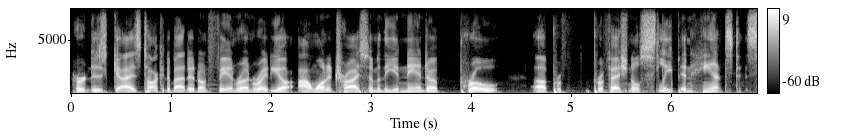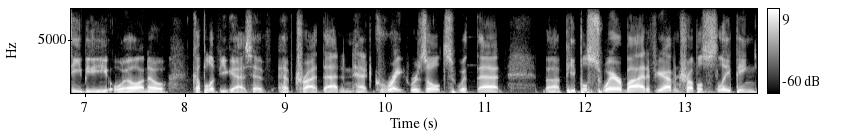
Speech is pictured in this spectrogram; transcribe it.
heard this guy's talking about it on Fan Run Radio. I want to try some of the Ananda Pro uh, pro- professional sleep enhanced CBD oil. I know a couple of you guys have, have tried that and had great results with that. Uh, people swear by it. If you're having trouble sleeping,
